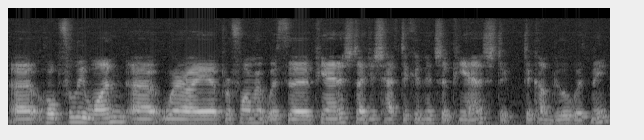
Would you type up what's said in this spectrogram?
uh, hopefully one uh, where I uh, perform it with a pianist. I just have to convince a pianist to, to come do it with me.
